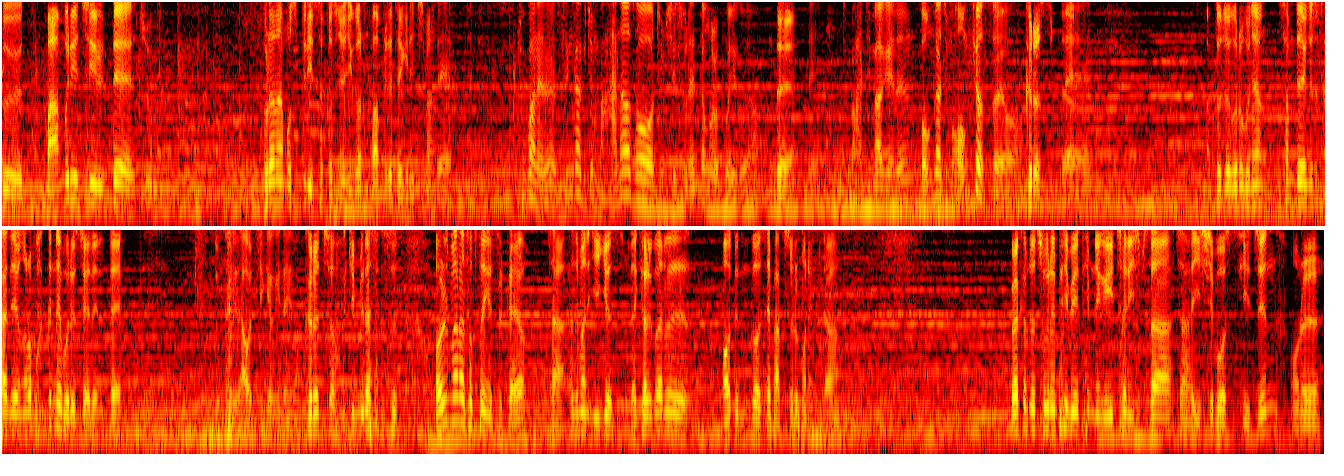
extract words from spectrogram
그 마무리 지을 때좀 불안한 모습들이 있었거든요. 이건 마무리가 되긴 했지만. 네. 초반에는 생각이 좀 많아서 좀 실수를 했던 걸로 보이고요. 네, 네. 좀 마지막에는 뭔가 좀 엉켰어요. 그렇습니다. 네. 압도적으로 그냥 3대 0에서 4대 0으로 확 끝내버렸어야 되는데 네. 눈물이 나올 지경이네요. 그렇죠. 김민아 선수 얼마나 속상했을까요? 자, 하지만 이겼습니다. 결과를 얻은 것에 박수를 보냅니다. 웰컴 더 추그랜 PBA 팀리그 2024 자, 25 시즌 오늘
